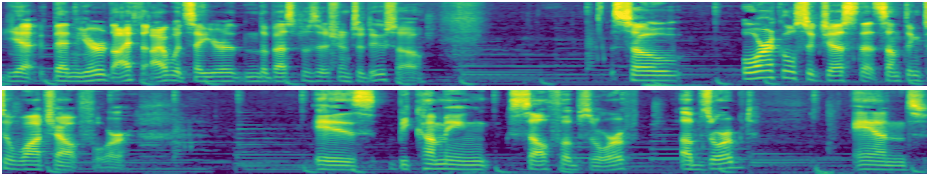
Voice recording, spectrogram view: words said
yeah, then you're I, th- I would say you're in the best position to do so. So, Oracle suggests that something to watch out for is becoming self-absorbed, absorbed, and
